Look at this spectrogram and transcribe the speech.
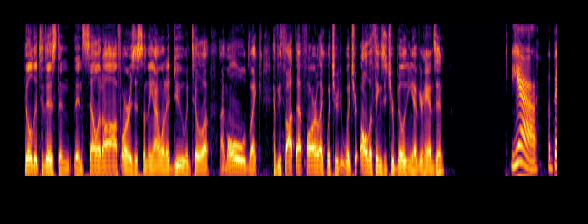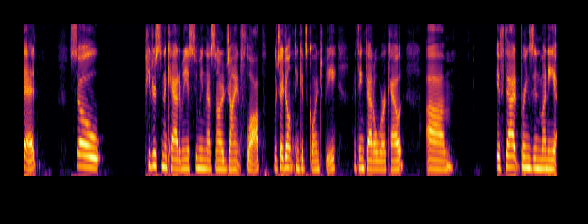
build it to this, then then sell it off, or is this something I want to do until uh, I'm old? Like, have you thought that far? Like, what you're what you're all the things that you're building, you have your hands in. Yeah, a bit. So, Peterson Academy, assuming that's not a giant flop, which I don't think it's going to be, I think that'll work out. Um, if that brings in money,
